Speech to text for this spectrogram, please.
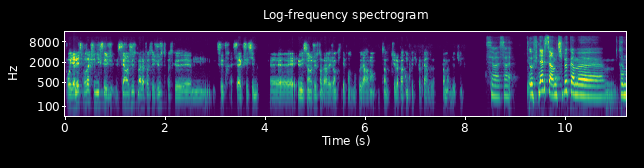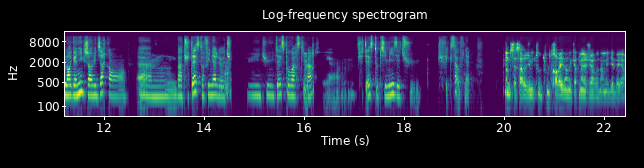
pour y aller. C'est pour ça que je dis que c'est injuste, mais à la fois c'est juste parce que hum, c'est c'est accessible. mais c'est injuste envers les gens qui dépensent beaucoup d'argent. Tu l'as pas compris, tu peux perdre pas mal de thunes. C'est vrai, c'est vrai au final, c'est un petit peu comme, euh, comme l'organique, j'ai envie de dire, quand euh, bah, tu testes, au final, tu, tu, testes pour voir ce qui marche. Euh, tu testes, optimises et tu, tu, fais que ça au final. Non, mais ça, ça résume tout, tout le travail d'un account manager ou d'un média buyer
